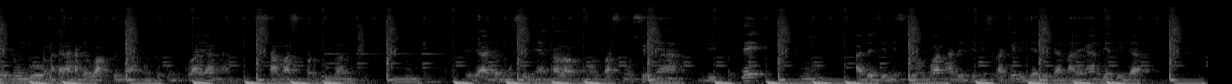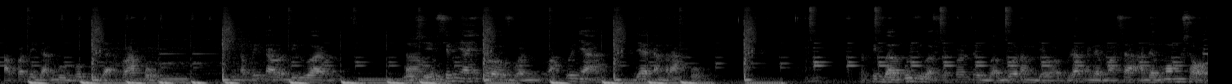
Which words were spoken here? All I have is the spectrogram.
dia tumbuh ada, ada waktunya untuk untuk layangan. Sama seperti bambu. Oke. Jadi ada musimnya. Kalau pas musimnya dipetik Hmm. ada jenis perempuan ada jenis laki dijadikan layangan dia tidak apa tidak bubuk tidak rapuh. Tapi kalau di luar uh, Musim. musimnya itu bukan waktunya dia akan rapuh seperti bambu juga seperti bambu orang Jawa bilang ada masa ada mongso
